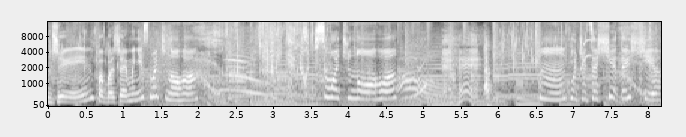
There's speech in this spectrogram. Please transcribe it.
Джейн, побажай мені смачного. Смачного. М, хочеться ще та ще.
